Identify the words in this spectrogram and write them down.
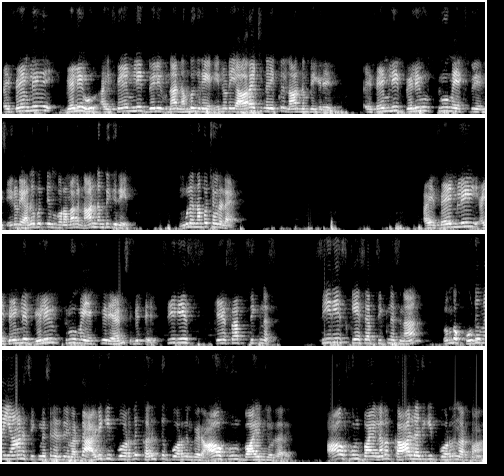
ஐ ஃபேம்லி பெலிவ் ஐ ஃபேமிலி பெலிவ் நான் நம்புகிறேன். என்னுடைய ஆராய்ச்சி நடிப்பில் நான் நம்புகிறேன். I firmly believe through my experience என்னுடைய அனுபவத்தின் மூலமாக நான் நம்புகிறேன். உங்களை நம்ப சொல்லல. I firmly I firmly believe through my experience with serious case of sickness serious case of சிக்னஸ்னா ரொம்ப கொடுமையான சிக்னஸ் எடுத்து பார்த்தா அழுகி போறது கருத்து போறதுன்னு பேர். ஆஃபுல் பாய்ன்னு சொல்றாரு. ஆஃபுல் பாய் இல்லாம கால் அழுகி போறதுன்னு அர்த்தம்?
